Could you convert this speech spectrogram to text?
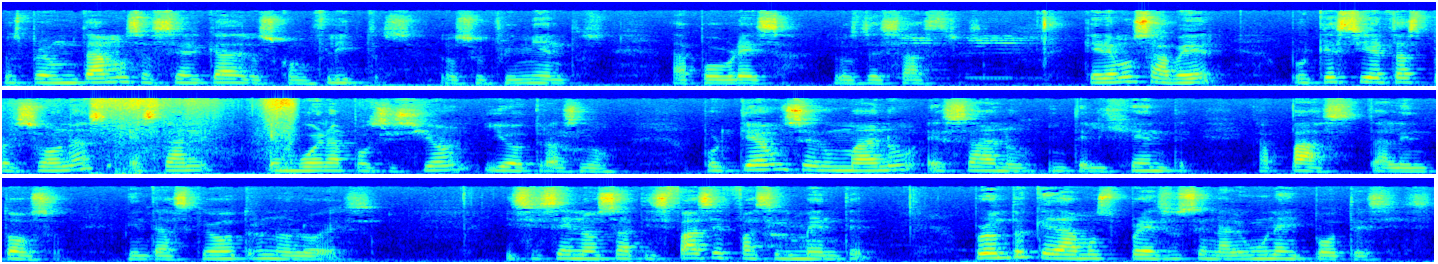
Nos preguntamos acerca de los conflictos, los sufrimientos, la pobreza, los desastres. Queremos saber por qué ciertas personas están en buena posición y otras no. ¿Por qué un ser humano es sano, inteligente, capaz, talentoso, mientras que otro no lo es? Y si se nos satisface fácilmente, pronto quedamos presos en alguna hipótesis,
